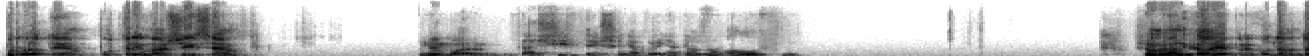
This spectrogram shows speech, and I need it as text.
Проти, утримавшихся? Немає. За 6 рішення прийнято одноголосно. Шановні колеги, переходимо до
